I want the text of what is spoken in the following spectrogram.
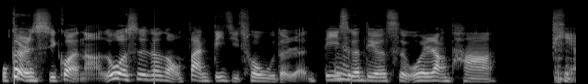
我个人习惯啊，如果是那种犯低级错误的人，第一次跟第二次，我会让他听。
